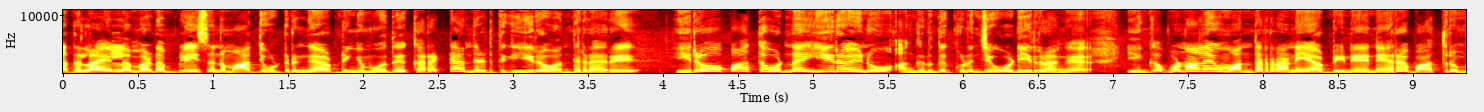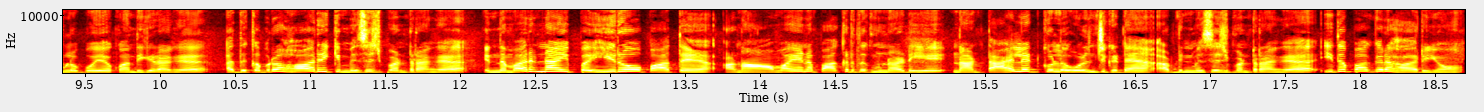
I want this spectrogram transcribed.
அதெல்லாம் இல்லை மேடம் ப்ளீஸ் என்னை மாற்றி விட்டுருங்க அப்படிங்கும் போது கரெக்டாக அந்த இடத்துக்கு ஹீரோ வந்துடுறாரு. ஹீரோவை பார்த்த உடனே ஹீரோயினும் அங்கேருந்து குடிஞ்சு ஓடிடுறாங்க. எங்கே போனாலும் இவன் வந்துடுறானே அப்படின்னு நேராக பாத்ரூமில் போய் உட்காந்துக்கிறாங்க அதுக்கப்புறம் ஹாரிக்கு மெசேஜ் பண்ணுறாங்க இந்த மாதிரி நான் இப்போ ஹீரோவை பார்த்தேன். ஆனால் அவன் என்னை பார்க்குறதுக்கு முன்னாடியே நான் டாய்லெட்குள்ளே ஒழிஞ்சிக்கிட்டேன் அப்படின்னு மெசேஜ் பண்ணுறாங்க இதை பார்க்குற ஹாரியும்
